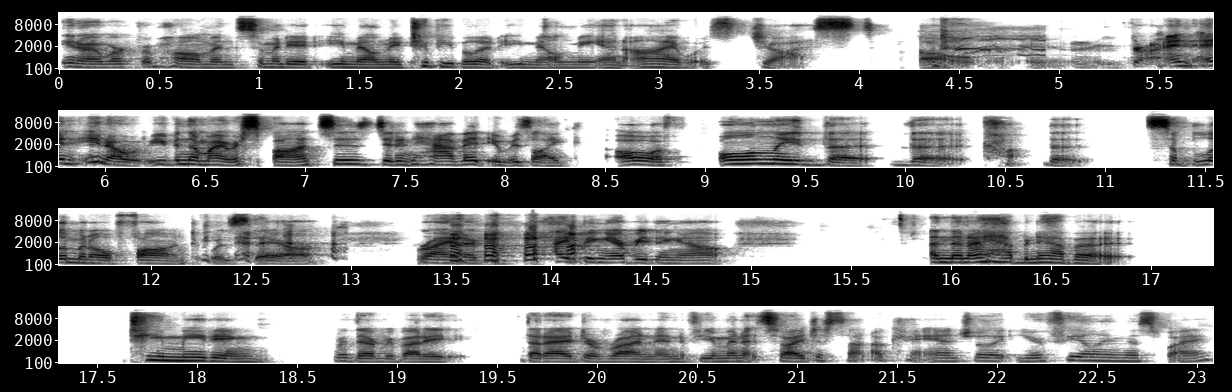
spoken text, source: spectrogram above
you know, I work from home and somebody had emailed me, two people had emailed me, and I was just, oh, and, and, you know, even though my responses didn't have it, it was like, oh, if only the, the, the subliminal font was there, right? I'd be typing everything out. And then I happened to have a team meeting with everybody that I had to run in a few minutes. So I just thought, okay, Angela, you're feeling this way.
